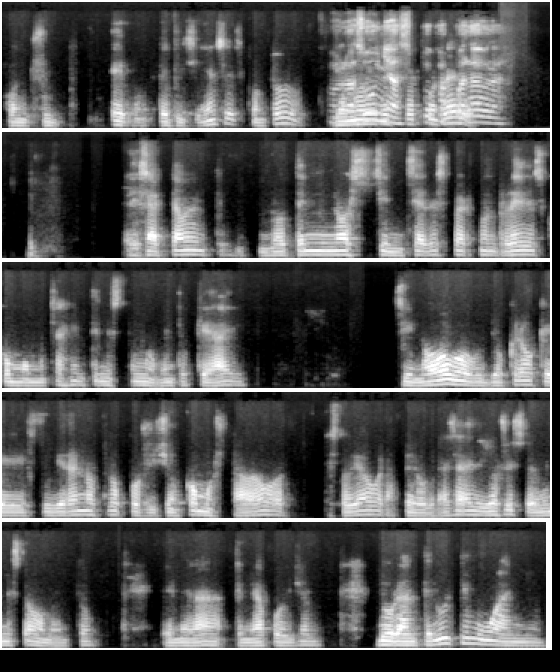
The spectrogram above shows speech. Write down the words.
con sus eh, deficiencias, con todo. Con las uñas, pocas palabras. Exactamente, no, ten, sin ser experto en redes como mucha gente en este momento que hay. Si no, yo creo que estuviera en otra posición como estaba ahora, estoy ahora, pero gracias a Dios estoy en este momento en esa, en esa posición durante el último año,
